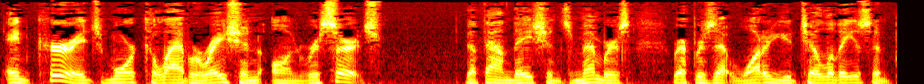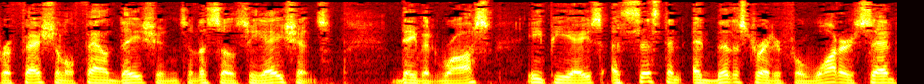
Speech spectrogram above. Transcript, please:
encourage more collaboration on research. The foundation's members represent water utilities and professional foundations and associations. David Ross, EPA's Assistant Administrator for Water, said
